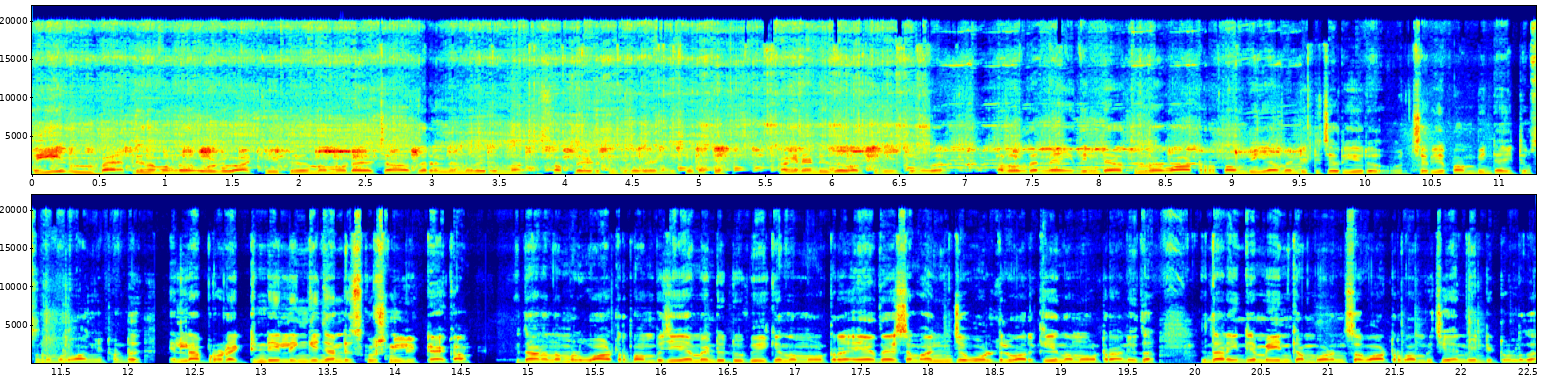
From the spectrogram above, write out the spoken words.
ഈ ബാറ്ററി നമ്മൾ ഒഴിവാക്കിയിട്ട് നമ്മുടെ ചാർജറിൽ നിന്ന് വരുന്ന സപ്ലൈ എടുത്ത് ഇതിന് വേണ്ടി കൊടുക്കും. അങ്ങനെയാണ് ഇത് വർക്ക് ചെയ്യിക്കുന്നത് അതുപോലെ തന്നെ ഇതിന്റെ അകത്തുനിന്ന് വാട്ടർ പമ്പ് ചെയ്യാൻ വേണ്ടിയിട്ട് ചെറിയൊരു ഒരു ചെറിയ പമ്പിന്റെ ഐറ്റംസും നമ്മൾ വാങ്ങിയിട്ടുണ്ട്. എല്ലാ പ്രോഡക്റ്റിന്റെയും ലിങ്ക് ഞാൻ ഡിസ്ക്രിപ്ഷനിൽ ഇട്ടേക്കാം. ഇതാണ് നമ്മൾ വാട്ടർ പമ്പ് ചെയ്യാൻ വേണ്ടിയിട്ട് ഉപയോഗിക്കുന്ന മോട്ടർ ഏകദേശം അഞ്ച് വോൾട്ടിൽ വർക്ക് ചെയ്യുന്ന മോട്ടറാണിത് ഇതാണ് ഇതിന്റെ മെയിൻ കമ്പോണൻസ് വാട്ടർ പമ്പ് ചെയ്യാൻ വേണ്ടിയിട്ടുള്ളത്.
